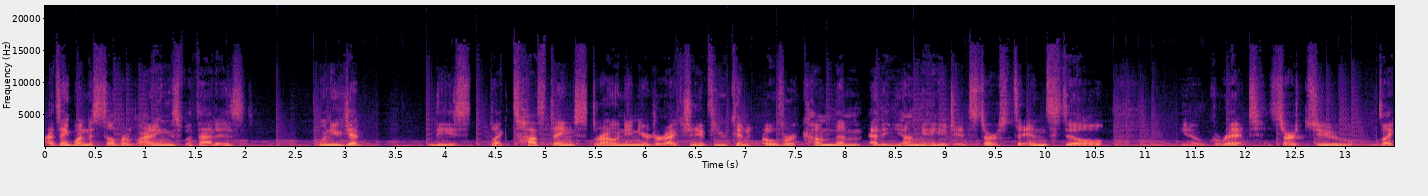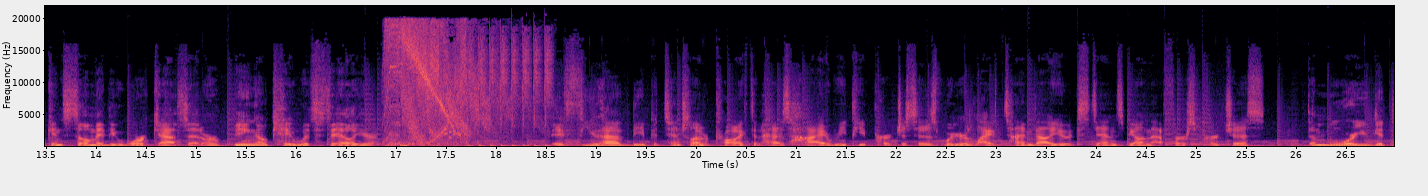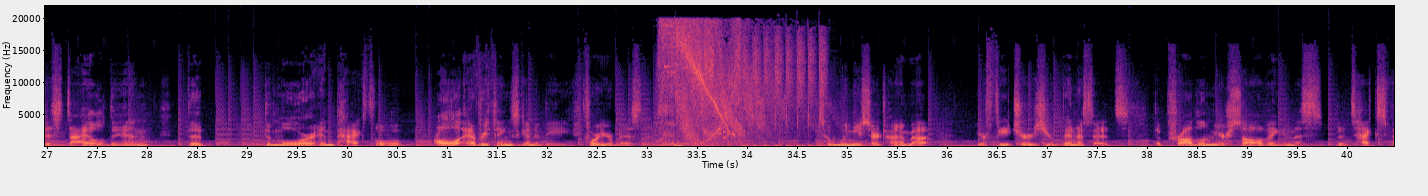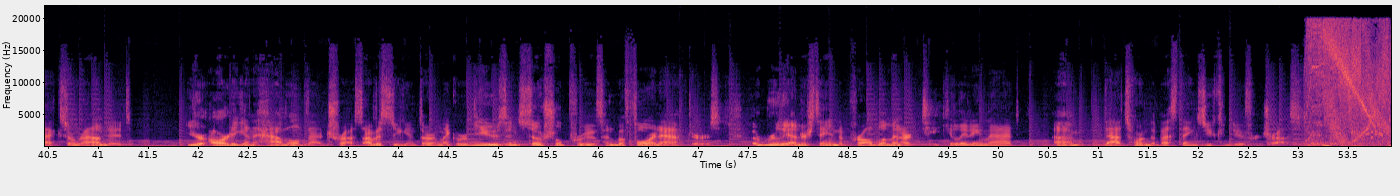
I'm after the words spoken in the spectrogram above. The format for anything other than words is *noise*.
I think one of the silver linings with that is when you get these like tough things thrown in your direction, if you can overcome them at a young age, it starts to instill, you know, grit. It starts to like instill maybe work ethic or being okay with failure. If you have the potential of a product that has high repeat purchases where your lifetime value extends beyond that first purchase, the more you get this dialed in, the the more impactful all everything's going to be for your business. So when you start talking about your features, your benefits, the problem you're solving, and the, the tech specs around it, you're already going to have all that trust. Obviously, you can throw in like reviews and social proof and before and afters, but really understanding the problem and articulating that, um, that's one of the best things you can do for trust.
